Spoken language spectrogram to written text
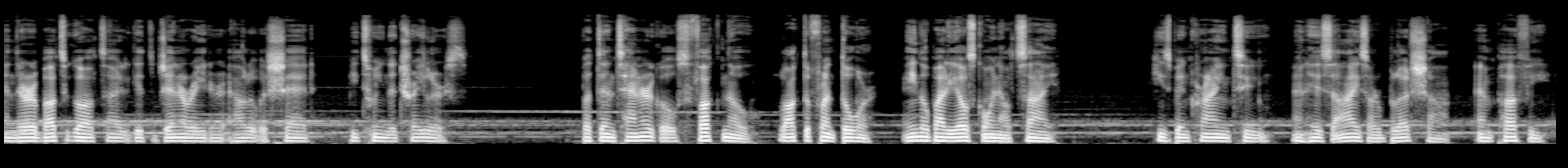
And they're about to go outside to get the generator out of a shed between the trailers. But then Tanner goes, fuck no, lock the front door. Ain't nobody else going outside. He's been crying too, and his eyes are bloodshot and puffy,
